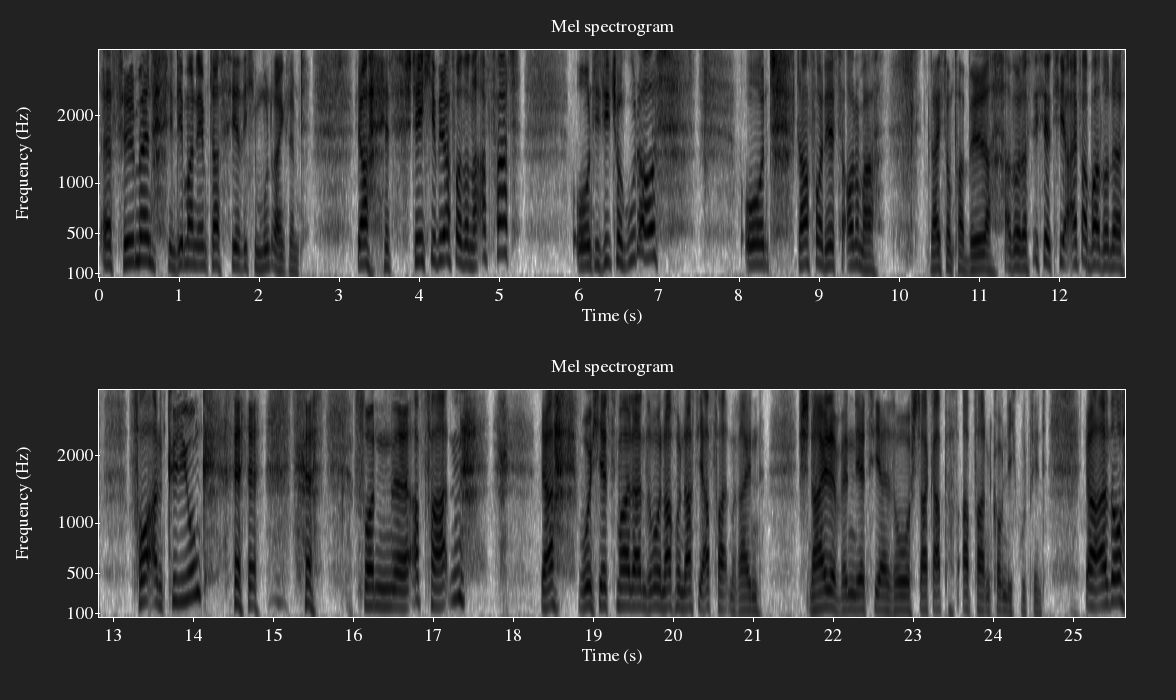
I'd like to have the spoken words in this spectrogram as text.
äh, filmen, indem man eben das hier sich im Mund reinklemmt. Ja, jetzt stehe ich hier wieder vor so einer Abfahrt und die sieht schon gut aus. Und davon jetzt auch noch mal gleich so ein paar Bilder. Also das ist jetzt hier einfach mal so eine Vorankündigung von äh, Abfahrten, ja, wo ich jetzt mal dann so nach und nach die Abfahrten reinschneide, wenn jetzt hier so starke Ab Abfahrten kommen, die ich gut finde. Ja, also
